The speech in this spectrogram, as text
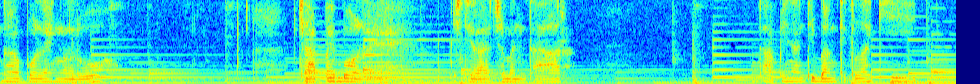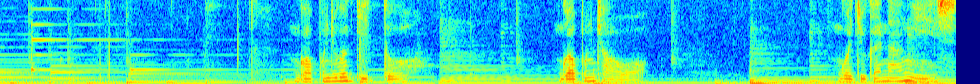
nggak boleh ngeluh Capek boleh, istirahat sebentar, tapi nanti bangkit lagi. Gua pun juga gitu. Gua pun cowok. Gua juga nangis.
